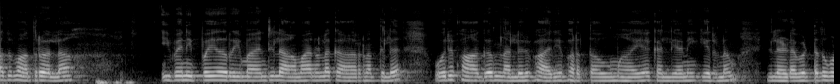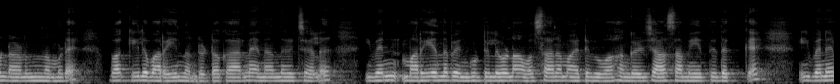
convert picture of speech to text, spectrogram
അതുമാത്രമല്ല ഇവൻ ഇപ്പോൾ റിമാൻഡിലാവാനുള്ള കാരണത്തിൽ ഒരു ഭാഗം നല്ലൊരു ഭാര്യ ഭർത്താവുമായ കല്യാണി കിരണും ഇതിൽ ഇടപെട്ടത് കൊണ്ടാണെന്ന് നമ്മുടെ വക്കീൽ പറയുന്നുണ്ട് കേട്ടോ. കാരണം എന്നാന്ന് വെച്ചാൽ ഇവൻ മറിയെന്ന പെൺകുട്ടിയിലോണ് അവസാനമായിട്ട് വിവാഹം കഴിച്ച് ആ സമയത്ത് ഇതൊക്കെ ഇവനെ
